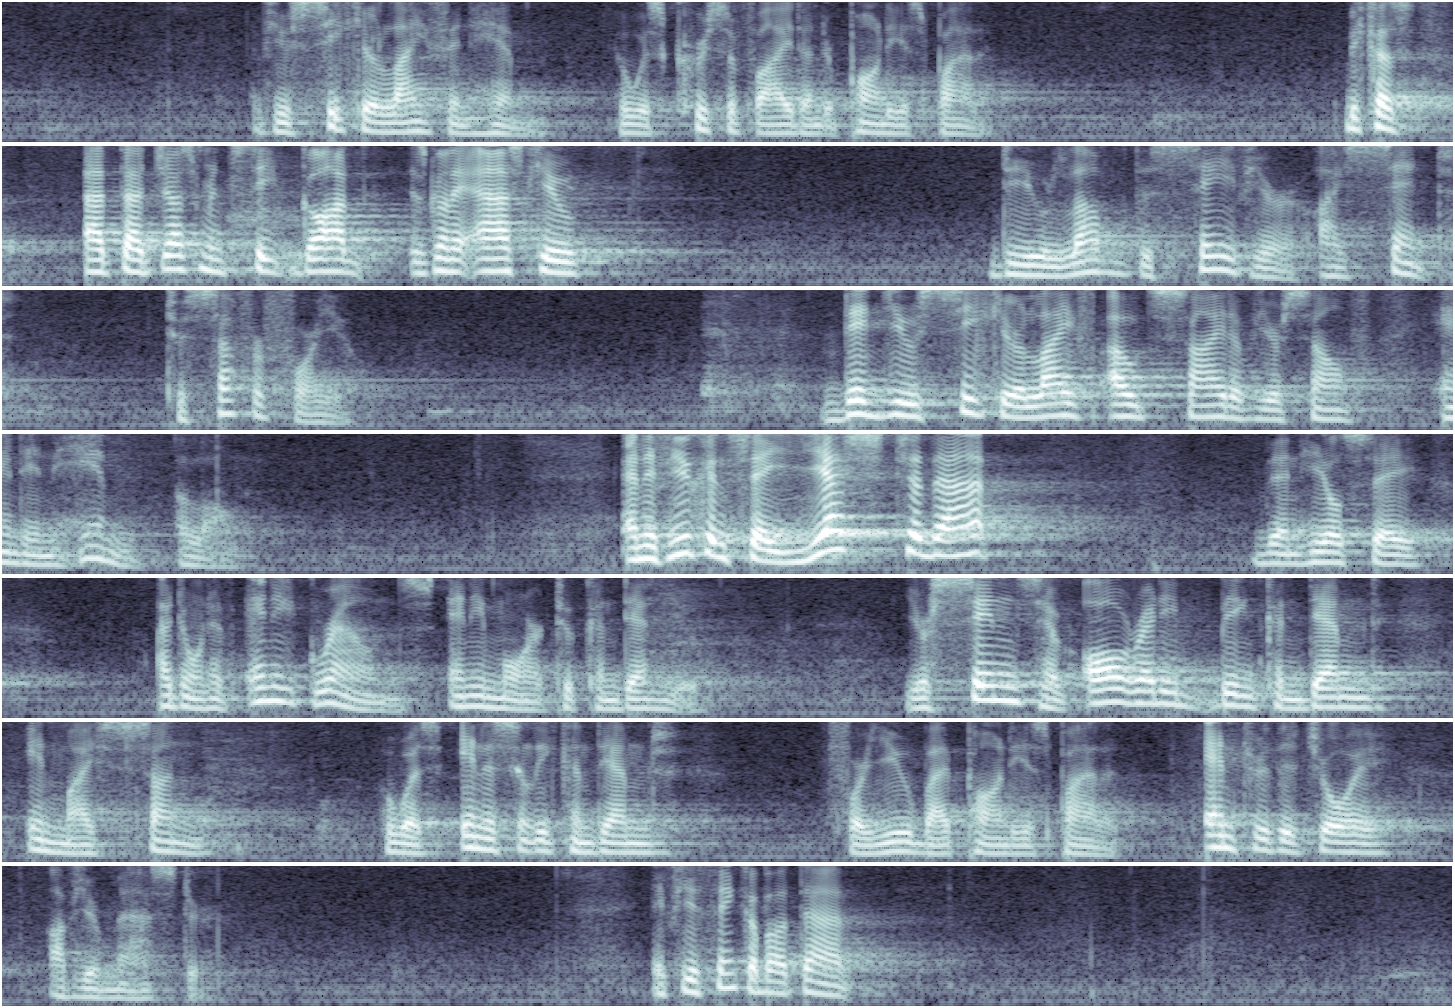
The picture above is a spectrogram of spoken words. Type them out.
If you seek your life in Him, who was crucified under Pontius Pilate. Because at that judgment seat, God is going to ask you Do you love the Savior I sent to suffer for you? Did you seek your life outside of yourself and in Him alone? And if you can say yes to that, then He'll say, I don't have any grounds anymore to condemn you. Your sins have already been condemned in my Son, who was innocently condemned for you by Pontius Pilate. Enter the joy of your Master. If you think about that,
